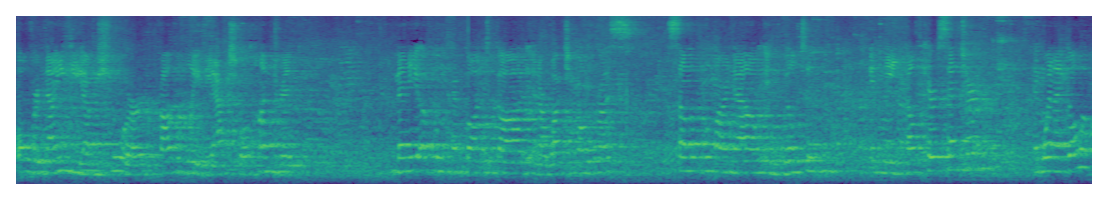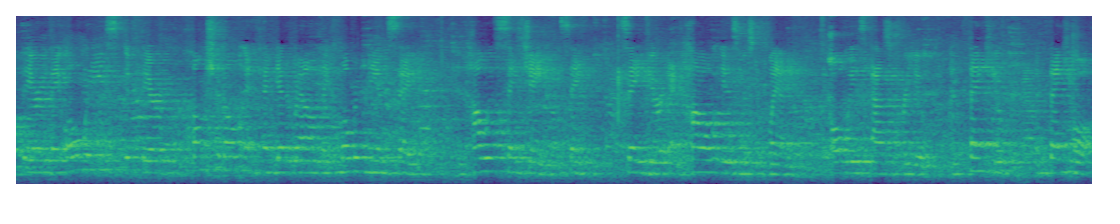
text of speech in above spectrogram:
over 90 I'm sure, probably the actual 100, many of whom have gone to God and are watching over us, some of whom are now in Wilton in the healthcare center. And when I go up there, they always, if they're functional and can get around, they come over to me and say, and how is St. James, St. Savior, and how is Mr. Flanagan? Always ask for you. And thank you, and thank you all.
